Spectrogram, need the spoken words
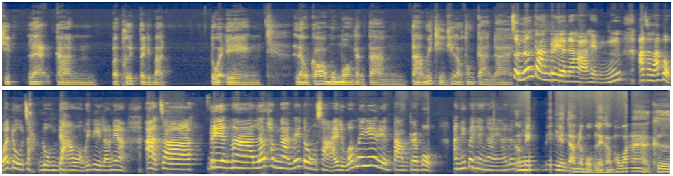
คิดและการประพฤติปฏิบัติตัวเอง แล้วก็มุมมองต่างๆ ตามวิธีที่เราต้องการได้ ส่วนเรื่องการเรียนนะคะเห็นอาจารย์ลักษณ์บอกว่าดูจากดวงดาวของพี่พีชแล้วเนี่ยอาจจะเรียนมาแล้วทำงานไม่ตรงสายหรือว่าไม่ได้เรียนตามระบบ อันนี้เป็นยังไงคะเรื่องก็ไม่นี้ไม่เรียนตามระบบเลยครับ เพราะว่าคือ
